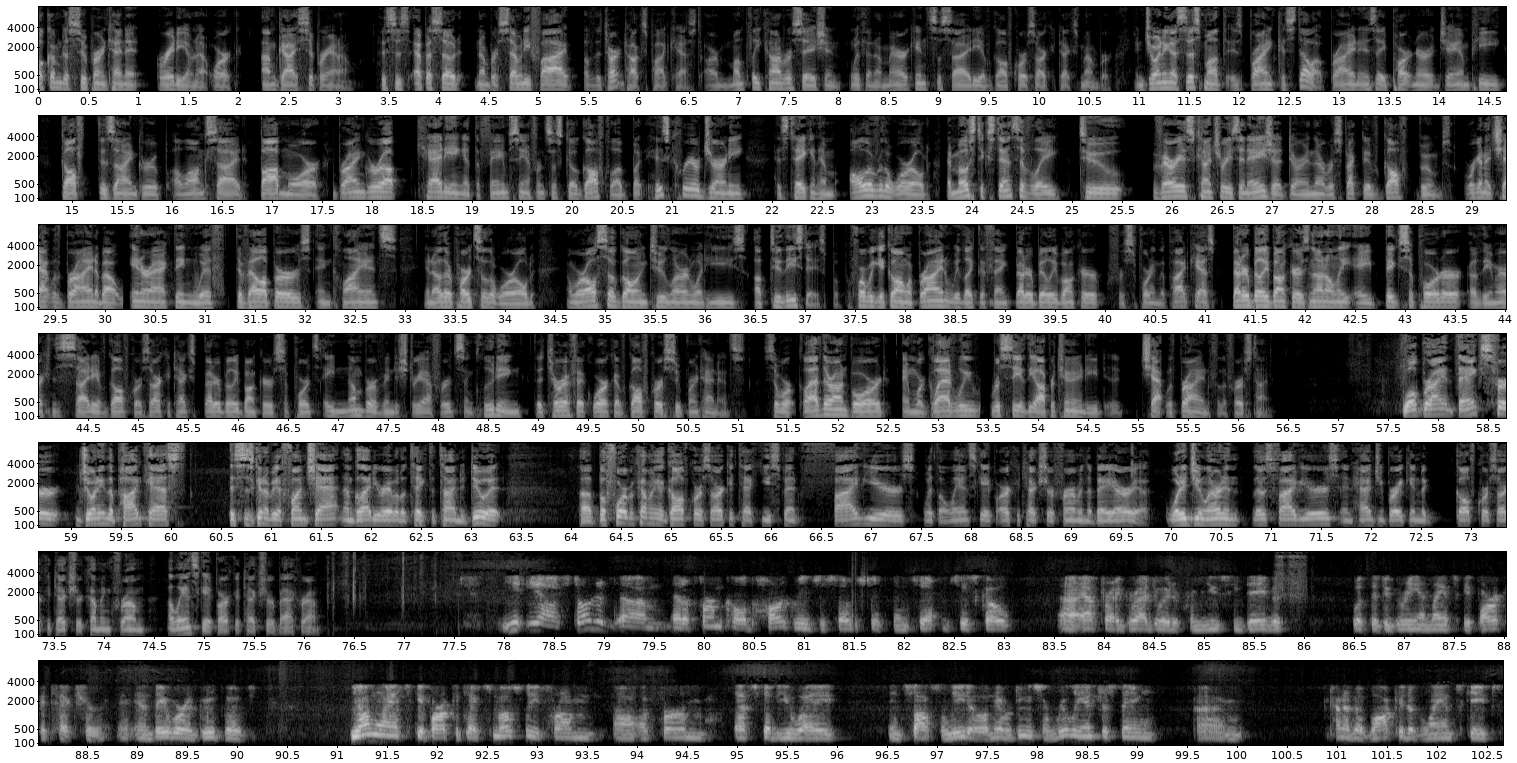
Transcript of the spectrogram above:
Welcome to Superintendent Radio Network. I'm Guy Cipriano. This is episode number 75 of the Tartan Talks podcast, our monthly conversation with an American Society of Golf Course Architects member. And joining us this month is Brian Costello. Brian is a partner at JMP Golf Design Group alongside Bob Moore. Brian grew up caddying at the famed San Francisco Golf Club, but his career journey has taken him all over the world and most extensively to various countries in Asia during their respective golf booms. We're going to chat with Brian about interacting with developers and clients in other parts of the world. And we're also going to learn what he's up to these days. But before we get going with Brian, we'd like to thank Better Billy Bunker for supporting the podcast. Better Billy Bunker is not only a big supporter of the American Society of Golf Course Architects, Better Billy Bunker supports a number of industry efforts, including the terrific work of golf course superintendents. So we're glad they're on board, and we're glad we received the opportunity to chat with Brian for the first time. Well, Brian, thanks for joining the podcast. This is going to be a fun chat, and I'm glad you were able to take the time to do it. Uh, before becoming a golf course architect, you spent five years with a landscape architecture firm in the Bay Area. What did you learn in those five years, and how did you break into golf course architecture coming from a landscape architecture background? Yeah, I started um, at a firm called Hargreaves Associates in San Francisco uh, after I graduated from UC Davis with a degree in landscape architecture, and they were a group of young landscape architects, mostly from uh, a firm, SWA, in Sausalito, and they were doing some really interesting, um, kind of evocative landscapes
